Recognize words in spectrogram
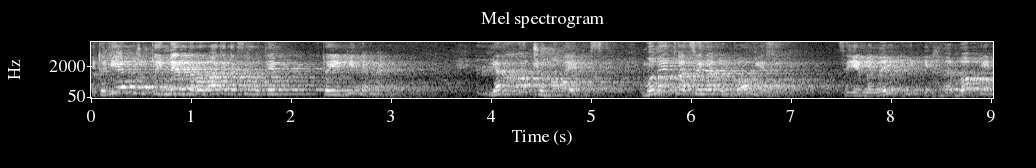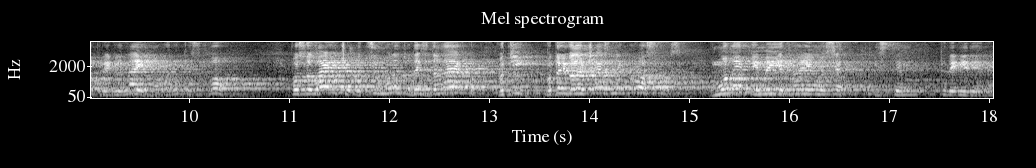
І тоді я можу той мир дарувати так само тим, хто є біля мене. Я хочу молитися. Молитва це не обов'язок, це є великий і глибокий привілей говорити з Богом. Посилаючи оцю молитву десь далеко, в, той величезний космос. В молитві ми єднаємося із тим триєдиним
